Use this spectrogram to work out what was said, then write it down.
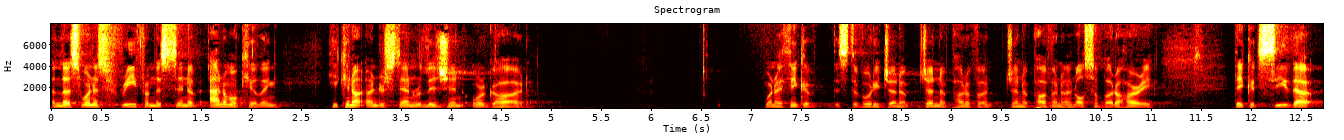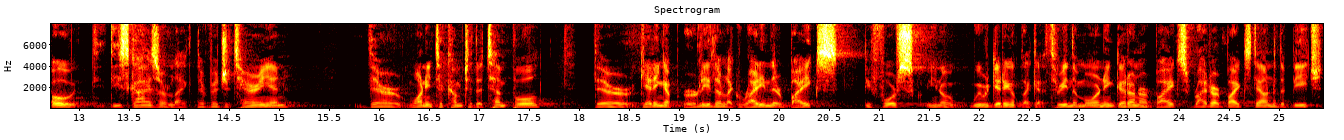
Unless one is free from the sin of animal killing, he cannot understand religion or God. When I think of this devotee Jana Pavana and also Badahari, they could see that, oh, th- these guys are like, they're vegetarian, they're wanting to come to the temple, they're getting up early, they're like riding their bikes before, you know, we were getting up like at 3 in the morning, get on our bikes, ride our bikes down to the beach,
